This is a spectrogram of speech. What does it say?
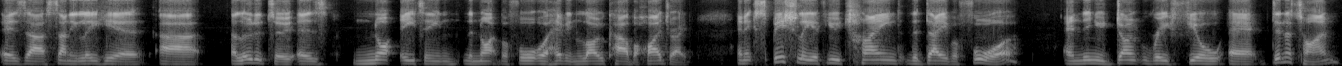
as uh, Sunny Lee here uh, alluded to, is not eating the night before or having low carbohydrate. And especially if you trained the day before and then you don't refuel at dinner time,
